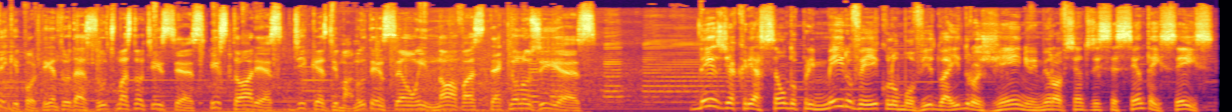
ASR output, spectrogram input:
Fique por dentro das últimas notícias, histórias, dicas de manutenção e novas tecnologias. Desde a criação do primeiro veículo movido a hidrogênio em 1966,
